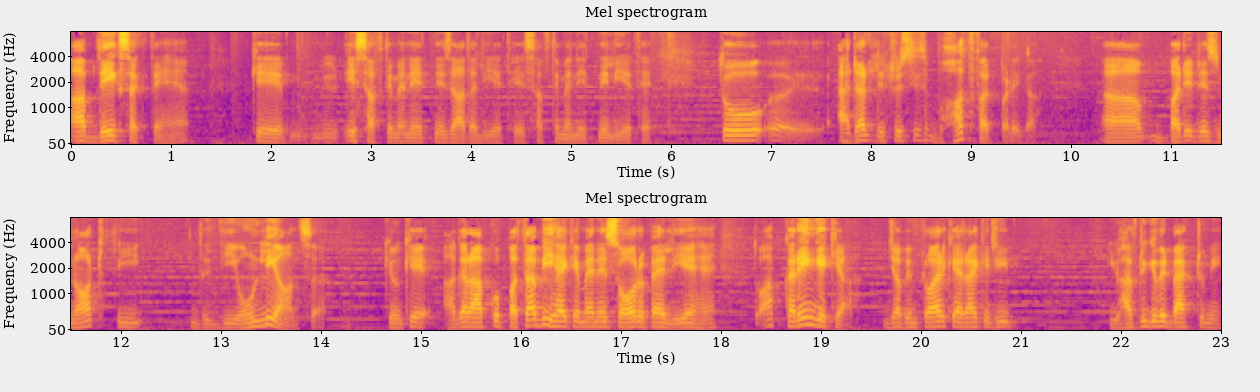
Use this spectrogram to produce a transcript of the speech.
आप देख सकते हैं कि इस हफ़्ते मैंने इतने ज़्यादा लिए थे, इस हफ़्ते मैंने इतने लिए थे। तो एडल्ट लिटरेसी से बहुत फ़र्क पड़ेगा। But it is not the only answer क्योंकि अगर आपको पता भी है कि मैंने सौ रुपए लिए हैं तो आप करेंगे क्या? जब एम्प्लॉयर कह रहा है कि जी you have to give it back to me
